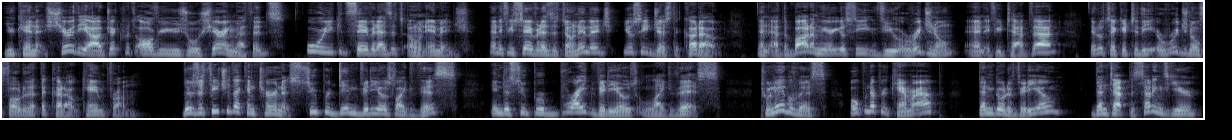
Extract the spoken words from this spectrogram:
You can share the object with all of your usual sharing methods, or you can save it as its own image. And if you save it as its own image, you'll see just the cutout. And at the bottom here, you'll see View Original, and if you tap that, it'll take you to the original photo that the cutout came from. There's a feature that can turn super dim videos like this into super bright videos like this. To enable this, open up your camera app, then go to Video, then tap the Settings gear,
